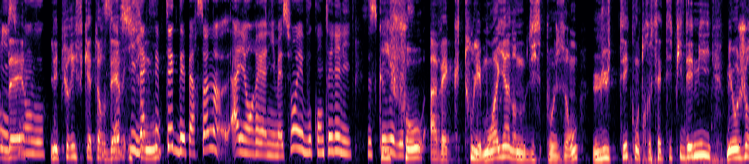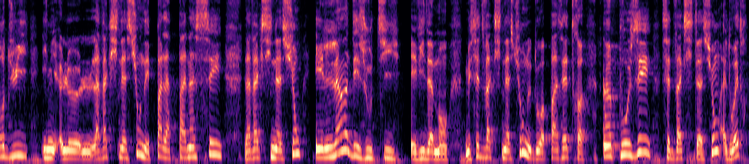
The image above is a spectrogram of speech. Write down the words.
l'épidémie, d'air, selon vous. les purificateurs Il d'air, s'agit sont où d'accepter que des personnes aillent en réanimation et vous comptez les lits. C'est ce que il vous dites. faut, avec tous les moyens dont nous disposons, lutter contre cette épidémie. Mais aujourd'hui, il le- la vaccination n'est pas la panacée. La vaccination est l'un des outils, évidemment. Mais cette vaccination ne doit pas être imposée. Cette vaccination, elle doit être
